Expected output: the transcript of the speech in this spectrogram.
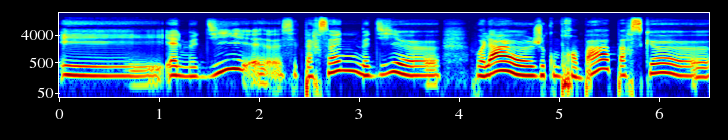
Et elle me dit, euh, cette personne me dit, euh, voilà, euh, je comprends pas parce que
